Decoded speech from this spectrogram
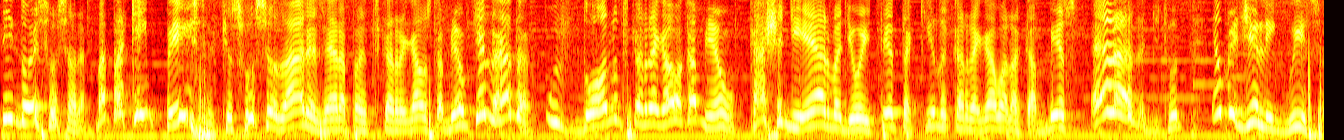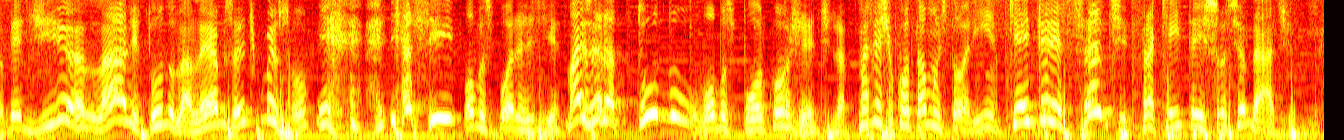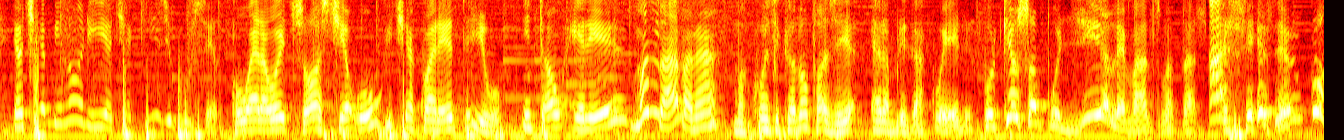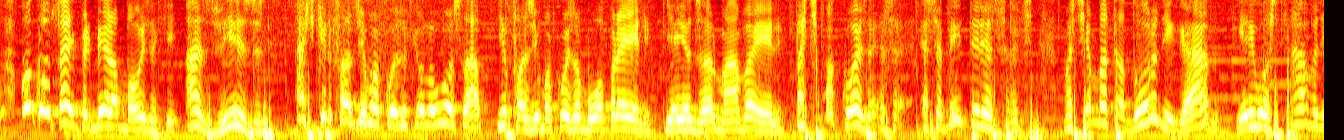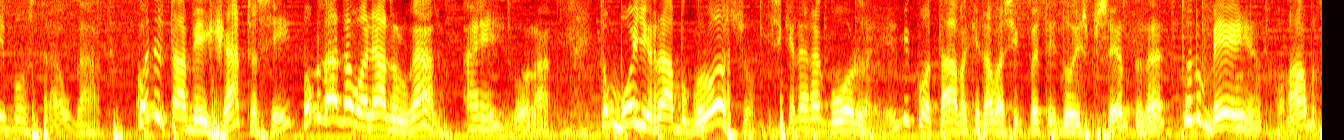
e dois funcionários. Mas para quem pensa que os funcionários era para descarregar os caminhões, que nada. Os donos descarregavam o caminhão. Caixa de erva de 80 quilos carregava na cabeça. Era de tudo. Eu vendia linguiça, vendia lá de tudo, lá Lebes, a gente começou. E, e assim, vamos pôr a gente. Mas era tudo, vamos pôr com gente. Né? Mas deixa eu contar uma historinha que é interessante para quem tem sociedade. Eu tinha minoria, tinha 15%. Como era oito sócios, tinha um que tinha 41. Então ele mandava, né? Uma coisa que eu não fazia era brigar com ele. Porque eu só podia levar desvantagem. Às vezes, eu vou contar em primeira mão isso aqui. Às vezes, acho que ele fazia uma coisa que eu não gostava. E eu fazia uma coisa boa para ele. E aí eu desarmava ele. Mas tinha uma coisa, essa, essa é bem interessante. Mas tinha matadora de gado e ele gostava de mostrar o gado. Quando ele estava meio chato assim, vamos lá dar uma olhada no gado? Aí, vou lá. Então, boi de rabo grosso, disse que ele era gordo. Ele me contava que dava 52%, né? Tudo bem, rolava.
